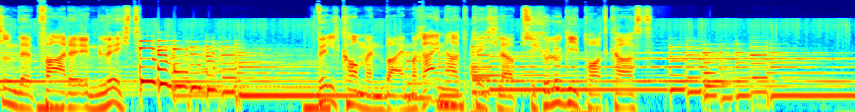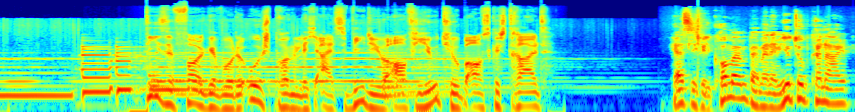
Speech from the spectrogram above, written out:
Wechselnde Pfade im Licht. Willkommen beim Reinhard Pichler Psychologie Podcast. Diese Folge wurde ursprünglich als Video auf YouTube ausgestrahlt. Herzlich willkommen bei meinem YouTube-Kanal.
